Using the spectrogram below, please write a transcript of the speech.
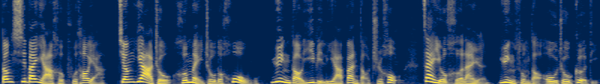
当西班牙和葡萄牙将亚洲和美洲的货物运到伊比利亚半岛之后，再由荷兰人运送到欧洲各地。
